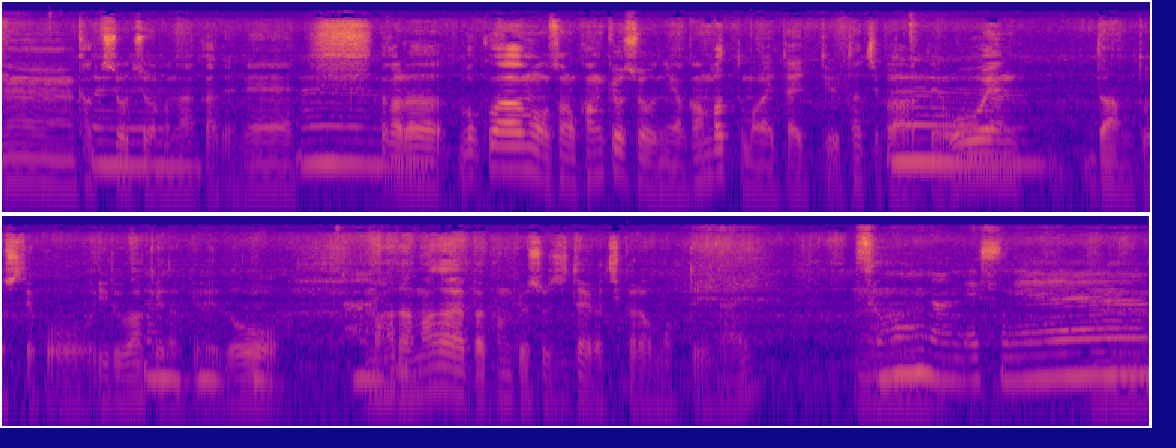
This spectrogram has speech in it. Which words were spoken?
うん各省庁の中でね、だから僕はもうその環境省には頑張ってもらいたいっていう立場で応援団としてこういるわけだけれど、まだまだやっぱり環境省自体が力を持っていない。そうなんですね、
